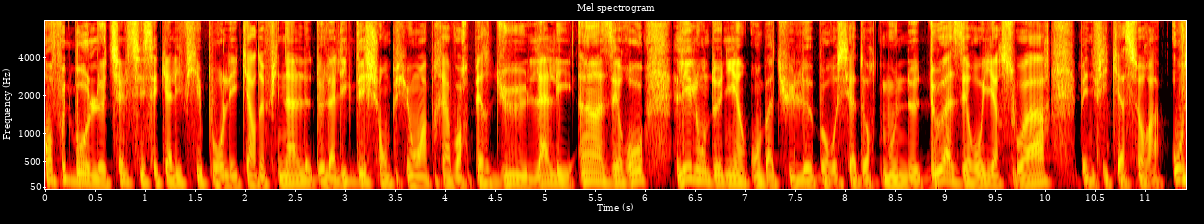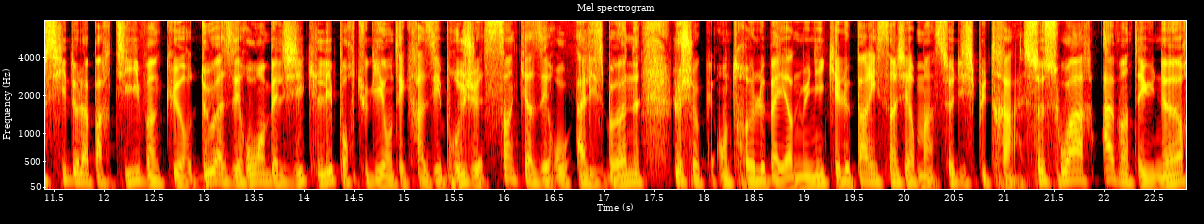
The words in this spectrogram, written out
En football, Chelsea s'est qualifié pour les quarts de finale de la Ligue des Champions après avoir perdu l'aller 1 à 0. Les Londoniens ont battu le Borussia Dortmund 2 à 0 hier soir. Benfica sera aussi de la partie, vainqueur 2 à 0 en Belgique. Les Portugais ont écrasé Bruges 5 à 0 à Lisbonne. Le choc entre le Bayern Munich et le Paris Saint-Germain se disputera ce soir à 21h.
